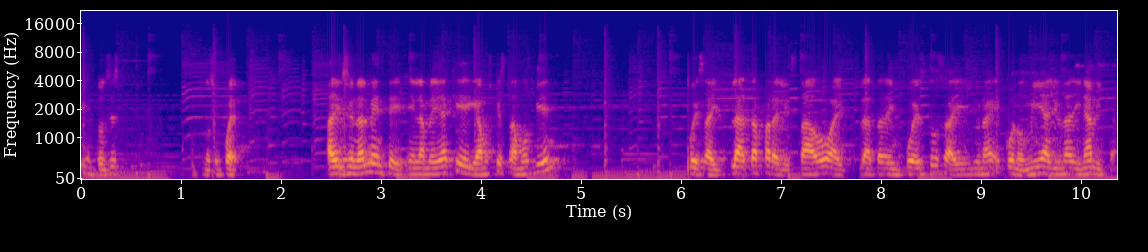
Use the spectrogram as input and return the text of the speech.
Entonces, no se puede. Adicionalmente, en la medida que digamos que estamos bien, pues hay plata para el Estado, hay plata de impuestos, hay una economía, hay una dinámica.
